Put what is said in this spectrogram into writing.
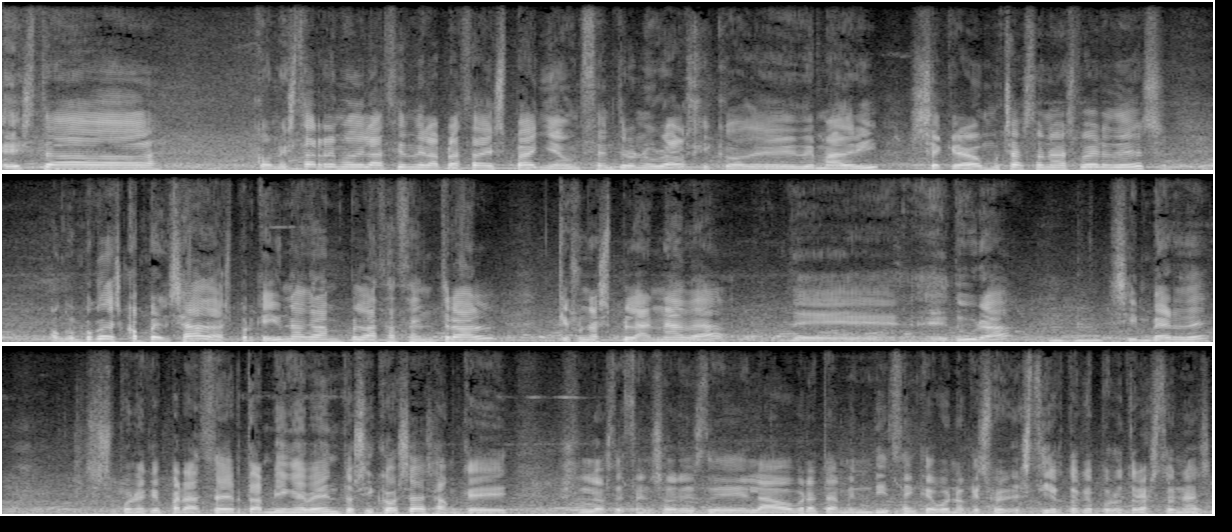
esta, con esta remodelación de la Plaza de España, un centro neurálgico de, de Madrid, se crearon muchas zonas verdes, aunque un poco descompensadas, porque hay una gran plaza central, que es una esplanada de, de dura, uh -huh. sin verde, se supone que para hacer también eventos y cosas, aunque los defensores de la obra también dicen que bueno, que es cierto que por otras zonas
